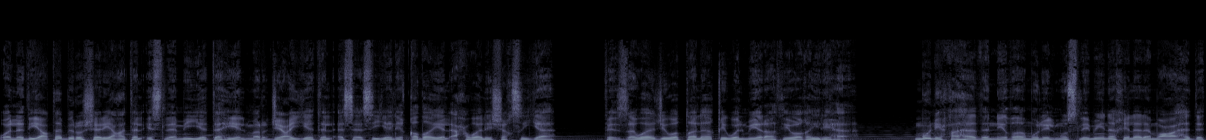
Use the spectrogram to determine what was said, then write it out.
والذي يعتبر الشريعة الإسلامية هي المرجعية الأساسية لقضايا الأحوال الشخصية في الزواج والطلاق والميراث وغيرها. منح هذا النظام للمسلمين خلال معاهدة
